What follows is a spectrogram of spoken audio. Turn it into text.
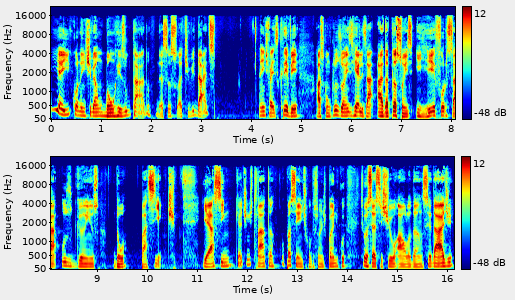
e aí, quando a gente tiver um bom resultado dessas atividades, a gente vai escrever as conclusões, realizar adaptações e reforçar os ganhos do paciente. E é assim que a gente trata o paciente com transtorno de pânico. Se você assistiu a aula da ansiedade,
